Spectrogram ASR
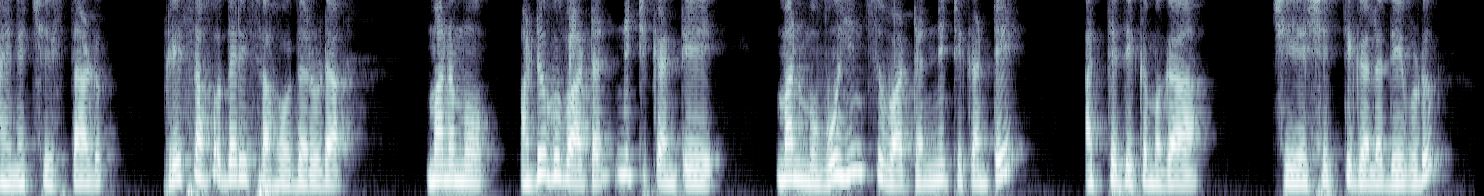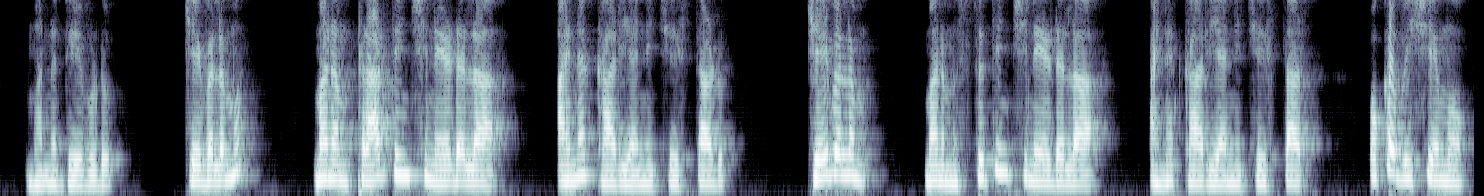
ఆయన చేస్తాడు. ప్రియ సహోదరి సహోదరుడా మనము అడుగు వాటన్నిటికంటే మనము ఊహించు వాటన్నిటికంటే అత్యధికముగా చేయ శక్తి గల దేవుడు మన దేవుడు. కేవలము మనం ప్రార్థించిన ఎడల ఆయన కార్యాన్ని చేస్తాడు. కేవలం మనం స్థుతించిన ఎడల ఆయన కార్యాన్ని చేస్తారు. ఒక విషయము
